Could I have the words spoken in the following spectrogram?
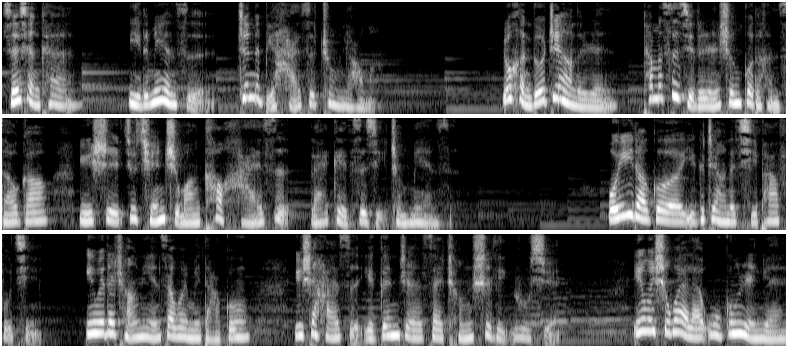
想想看，你的面子真的比孩子重要吗？有很多这样的人，他们自己的人生过得很糟糕，于是就全指望靠孩子来给自己挣面子。我遇到过一个这样的奇葩父亲，因为他常年在外面打工，于是孩子也跟着在城市里入学。因为是外来务工人员，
